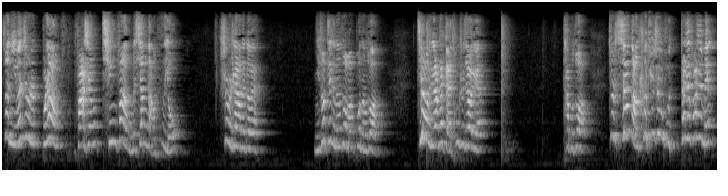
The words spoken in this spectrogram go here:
说你们就是不让发声，侵犯我们香港自由，是不是这样的？各位，你说这个能做吗？不能做。教育让他改通识教育，他不做，就是香港特区政府，大家发现没？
